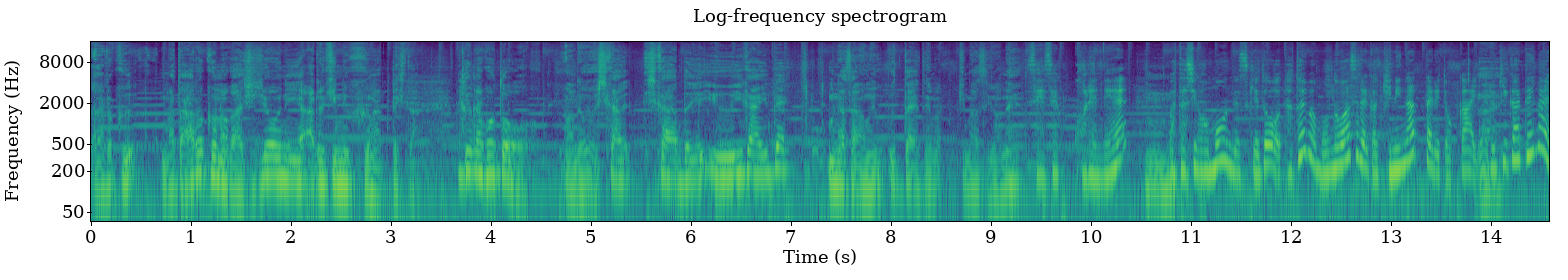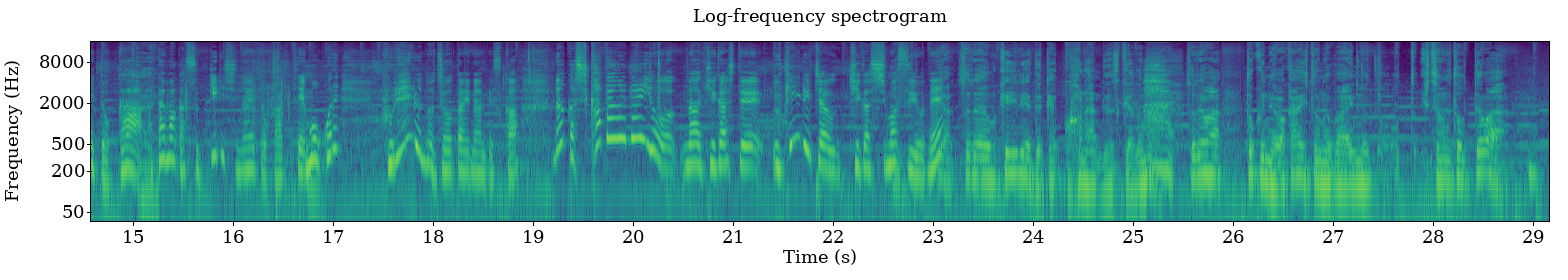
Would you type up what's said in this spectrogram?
歩くまた歩くのが非常に歩きにくくなってきた。っていうようなことをあの歯科歯科でいう以外で皆さん訴えてきますよね。先生これね、うん、私が思うんですけど例えば物忘れが気になったりとかやる気が出ないとか、はい、頭がすっきりしないとかってもうこれフレイルの状態なんですか？なんか仕方がないような気がして受け入れちゃう気がしますよね。それは受け入れて結構なんですけども、はい、それは特に若い人の場合の人にとっては、うん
